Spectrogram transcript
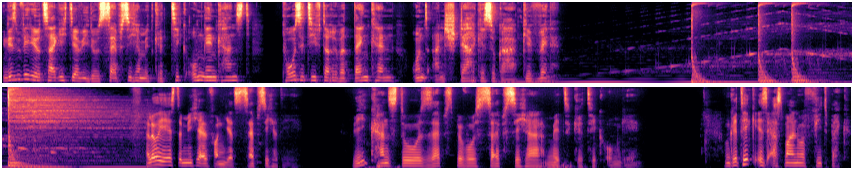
In diesem Video zeige ich dir, wie du selbstsicher mit Kritik umgehen kannst, positiv darüber denken und an Stärke sogar gewinnen. Hallo, hier ist der Michael von jetzt selbstsicher.de. Wie kannst du selbstbewusst, selbstsicher mit Kritik umgehen? Und Kritik ist erstmal nur Feedback.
